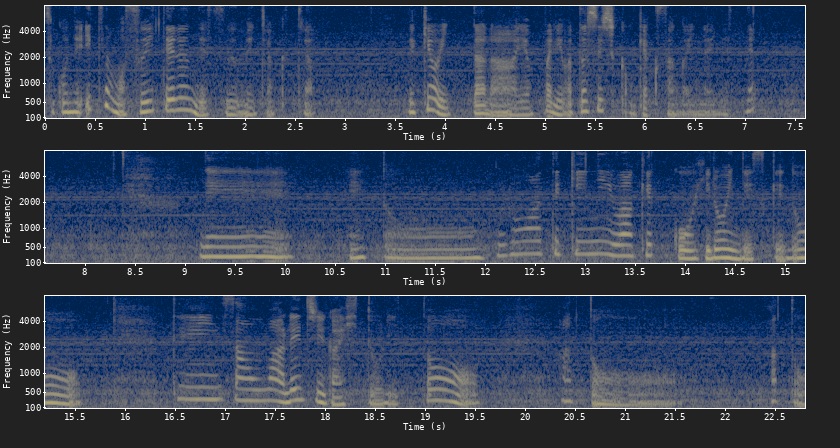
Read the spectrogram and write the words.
そこねいつも空いてるんですめちゃくちゃ。で今日行ったらやっぱり私しかお客さんがいないんですね。でえっ、ー、とフロア的には結構広いんですけど店員さんはレジが1人とあとあとは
